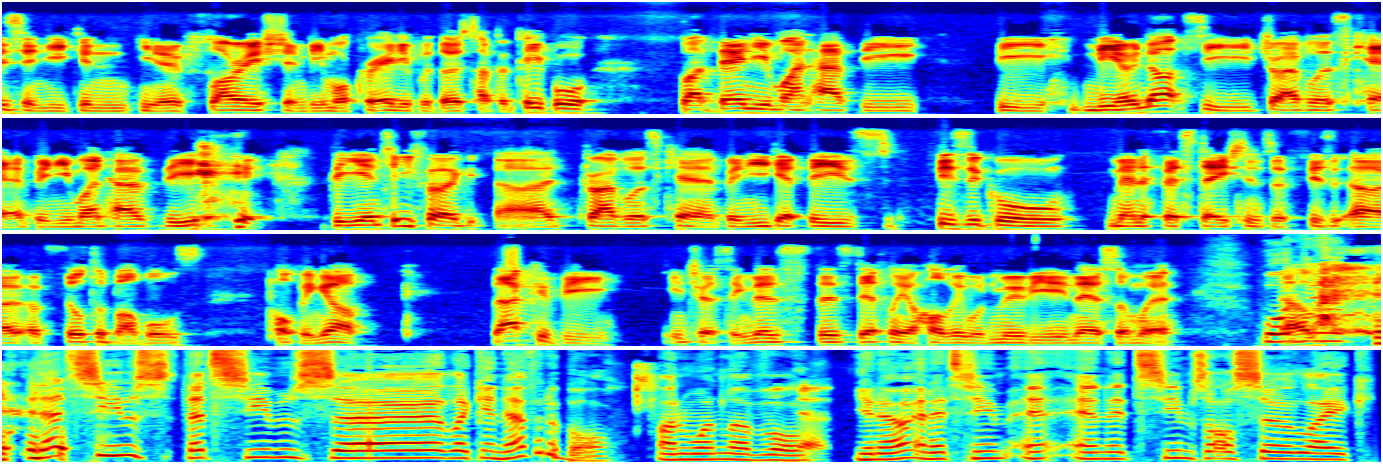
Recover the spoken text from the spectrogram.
and you can you know flourish and be more creative with those type of people. But then you might have the the neo-Nazi driverless camp, and you might have the the Antifa uh, driverless camp, and you get these physical manifestations of, phys- uh, of filter bubbles popping up. That could be interesting. There's there's definitely a Hollywood movie in there somewhere. Well, um, that seems that seems uh, like inevitable on one level, yeah. you know, and it seems and it seems also like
